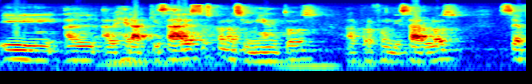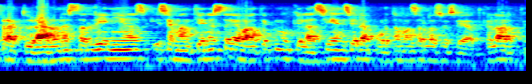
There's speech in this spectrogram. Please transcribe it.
Y al jerarquizar estos conocimientos, al profundizarlos, se fracturaron estas líneas y se mantiene este debate como que la ciencia le aporta más a la sociedad que el arte.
